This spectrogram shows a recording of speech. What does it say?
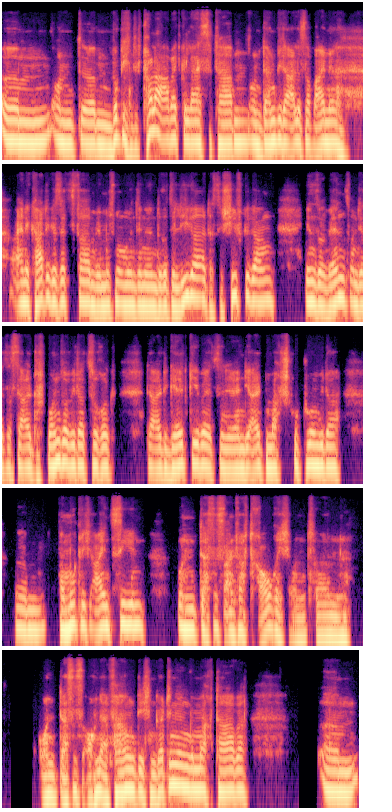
ähm, und ähm, wirklich eine tolle Arbeit geleistet haben und dann wieder alles auf eine, eine Karte gesetzt haben. Wir müssen unbedingt in die dritte Liga, das ist schiefgegangen, Insolvenz und jetzt ist der alte Sponsor wieder zurück, der alte Geldgeber, jetzt werden die alten Machtstrukturen wieder ähm, vermutlich einziehen und das ist einfach traurig und, ähm, und das ist auch eine Erfahrung, die ich in Göttingen gemacht habe. Ähm,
